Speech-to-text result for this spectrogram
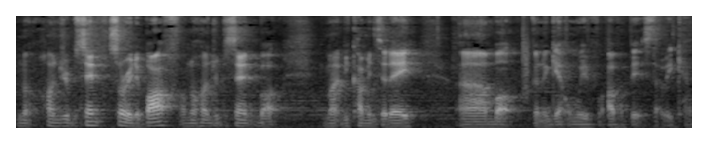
I'm not 100%, sorry, the bath, I'm not 100%, but it might be coming today. Um, but gonna get on with other bits that we can.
